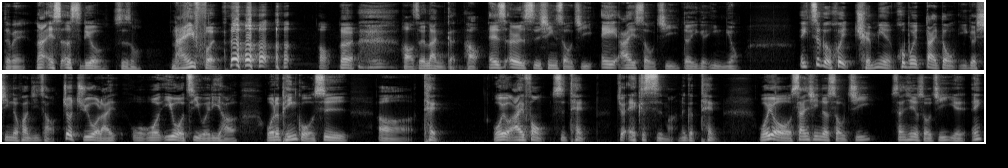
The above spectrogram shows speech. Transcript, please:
对不对？那 S 二十六是什么？奶粉 哦，对，好，这烂梗。好，S 二四新手机 AI 手机的一个应用。哎，这个会全面会不会带动一个新的换机潮？就举我来，我我以我自己为例哈，我的苹果是呃 ten，我有 iPhone 是 ten，就 X 嘛，那个 ten，我有三星的手机，三星的手机也哎，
